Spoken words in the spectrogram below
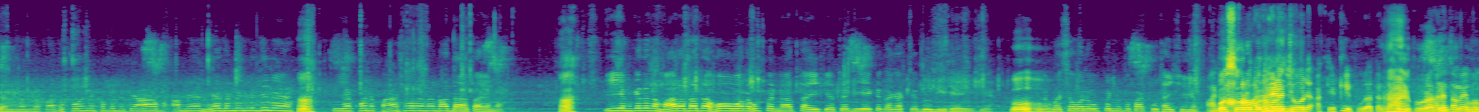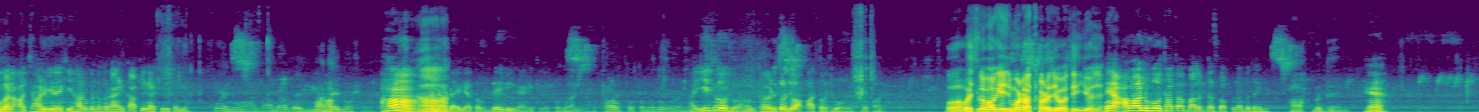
હનુમાન બાપા. તો કોઈને ખબર નથી. આ આ મેં મેં જમીન લીધી ને એ એક કોને પાંચ વર્ષના દાદા હતા એના. હા? એ એમ કહેતા હતા મારા દાદા સો વર્ષ ઉપરના હતા. એ કે તે દી એ કહેતા કે ખેડૂની છે. એ કે ઓહો. બસો વર્ષ ઉપરનું તો પાક્કું થાય છે બસો વર્ષ ઉપર જોર કેટલી પુરાતન રાયણ પુરાતન અને તમે ભગવાન આ જાળવી રાખી સારું કે રાયણ કાપી નાખ્યું તમે? હા. તો દેવી ભગવાન તો તમે જોવો હા ઈ તો જો. થડ તો જો આ તો જો એટલો ભાગ. ઓહ વચલો ભાગ એ જ મોટા થડ જેવો થઈ ગયો છે. હે આવા અનુભવ થતા બાલકદાસ બાપુના બધાને હા બધે હે?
